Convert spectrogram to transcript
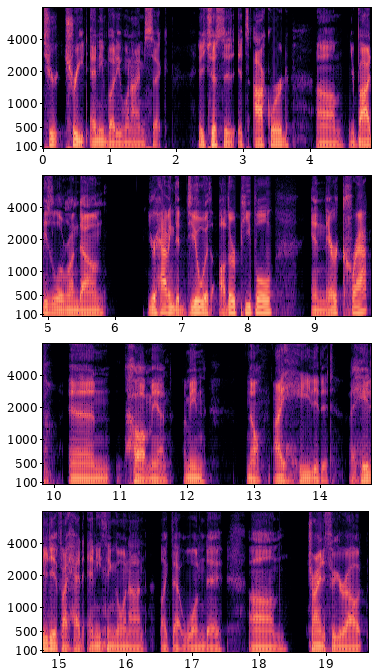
to treat anybody when I'm sick. It's just it's awkward. Um, your body's a little run down. You're having to deal with other people and their crap. And oh man, I mean, no, I hated it. I hated it if I had anything going on like that one day. Um, trying to figure out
